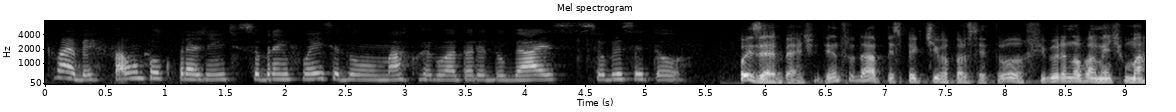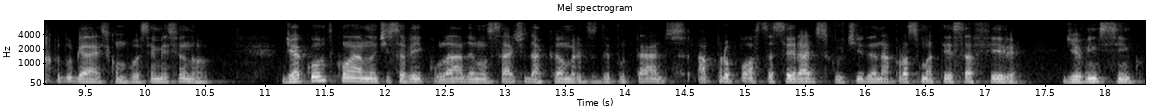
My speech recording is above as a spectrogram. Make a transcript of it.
Kleber, fala um pouco para a gente sobre a influência do marco regulatório do gás sobre o setor. Pois é, Beth. Dentro da perspectiva para o setor, figura novamente o marco do gás, como você mencionou. De acordo com a notícia veiculada no site da Câmara dos Deputados, a proposta será discutida na próxima terça-feira, dia 25.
